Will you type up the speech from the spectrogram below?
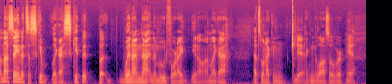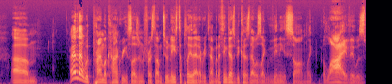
I'm not saying it's a skip like I skip it, but when I'm not in a mood for it, I you know I'm like ah, that's when I can Yeah. I can gloss over. Yeah. I have that with Primal Concrete Sledge in the first album too, and I used to play that every time. But I think that's because that was like Vinny's song. Like live, it was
